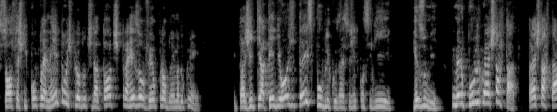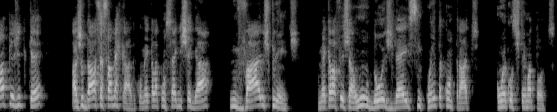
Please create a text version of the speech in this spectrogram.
softwares que complementam os produtos da TOTS para resolver o problema do cliente. Então a gente atende hoje três públicos, né, se a gente conseguir resumir. O primeiro público é a startup. Para a startup, a gente quer ajudar a acessar mercado. Como é que ela consegue chegar em vários clientes? Como é que ela fecha um, dois, dez, cinquenta contratos com o ecossistema TOTOS?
